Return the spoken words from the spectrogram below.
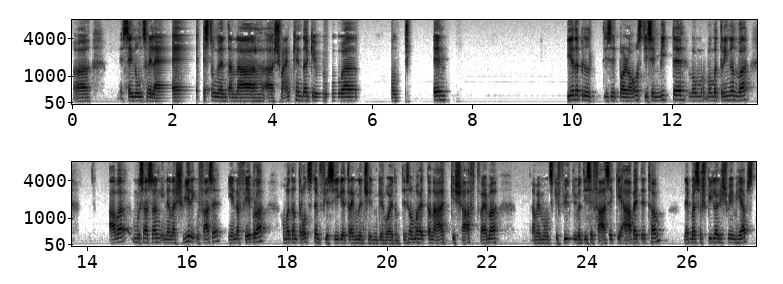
Äh, es sind unsere Leistungen dann auch, auch schwankender geworden und verliert ein bisschen diese Balance, diese Mitte, wo man, wo man drinnen war. Aber muss auch sagen, in einer schwierigen Phase, Jänner, Februar, haben wir dann trotzdem vier Siege, drei Unentschieden geholt. Und das haben wir halt dann auch geschafft, weil wir, wenn wir uns gefühlt über diese Phase gearbeitet haben, nicht mehr so spielerisch wie im Herbst,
